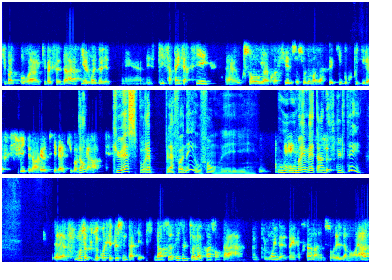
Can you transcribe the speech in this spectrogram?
qui votent pour euh, Québec solidaire. Puis il y a l'ouest de l'île. Puis certains quartiers où, sont, il y a un profil socio-démographique qui est beaucoup plus diversifié que dans le reste du Québec, qui votent Donc- libéral. QS pourrait plafonner, au fond, et- ou, ou même être en difficulté. Euh, moi, je, je crois que c'est plus une partie. Dans ce résultat-là, quand ils sont à un peu moins de 20 dans- sur l'île de Montréal,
